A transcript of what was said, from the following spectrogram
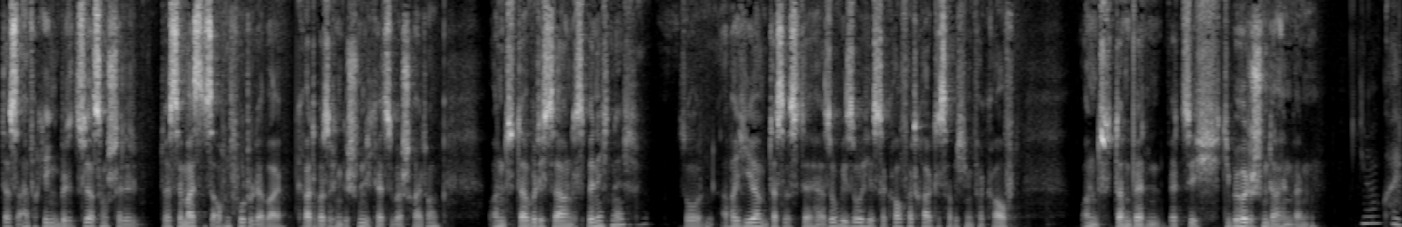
das einfach gegenüber der Zulassungsstelle, du hast ja meistens auch ein Foto dabei, gerade bei solchen Geschwindigkeitsüberschreitungen. Und da würde ich sagen, das bin ich nicht. So, aber hier, das ist der Herr sowieso, hier ist der Kaufvertrag, das habe ich ihm verkauft. Und dann werden, wird sich die Behörde schon dahin wenden. Ja, okay.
